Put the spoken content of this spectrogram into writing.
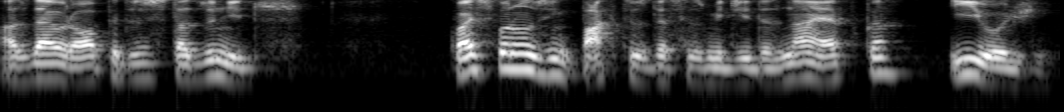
às da Europa e dos Estados Unidos. Quais foram os impactos dessas medidas na época e hoje?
